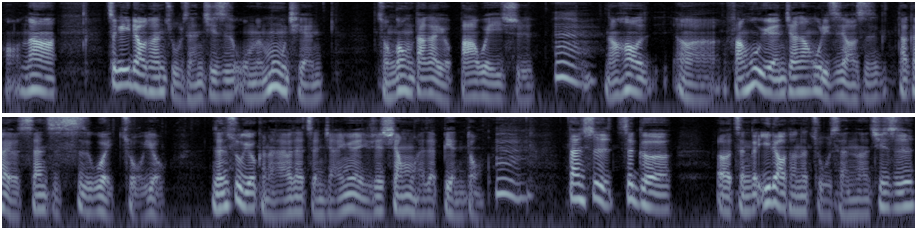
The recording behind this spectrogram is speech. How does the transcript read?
哦。那这个医疗团组成，其实我们目前总共大概有八位医师，嗯，然后呃，防护员加上物理治疗师，大概有三十四位左右，人数有可能还要再增加，因为有些项目还在变动，嗯。但是这个呃，整个医疗团的组成呢，其实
